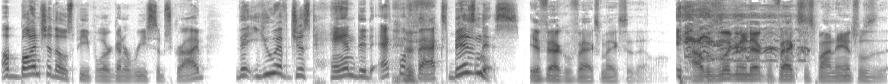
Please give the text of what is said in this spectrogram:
A bunch of those people are going to resubscribe. That you have just handed Equifax business. if Equifax makes it that long I was looking at Equifax's financials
